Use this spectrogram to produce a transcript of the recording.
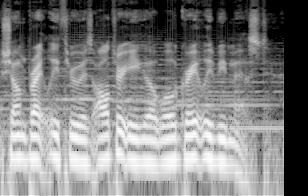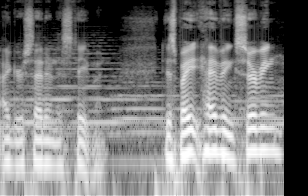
shone brightly through his alter ego, will greatly be missed, Iger said in his statement. Despite having serving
